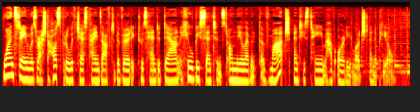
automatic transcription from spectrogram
Weinstein was rushed to hospital with chest pains after the verdict was handed down. He'll be sentenced on the 11th of March, and his team have already lodged an appeal.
